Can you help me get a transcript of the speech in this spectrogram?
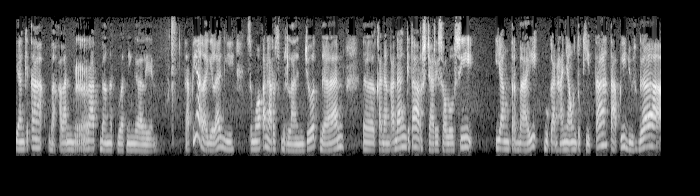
yang kita bakalan berat banget buat ninggalin. Tapi ya lagi-lagi, semua kan harus berlanjut dan kadang kadang-kadang kita harus cari solusi yang terbaik bukan hanya untuk kita tapi juga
